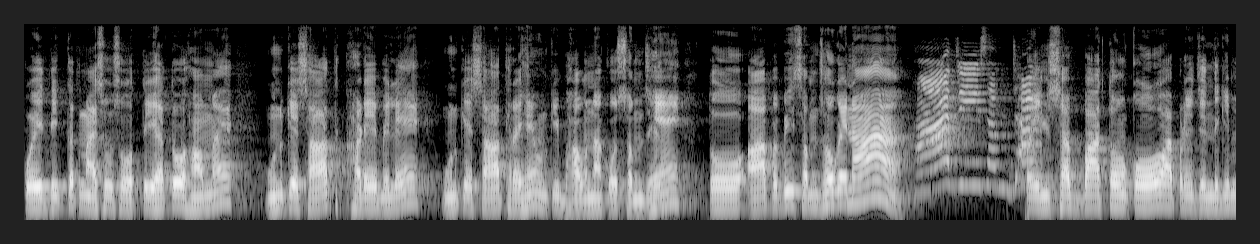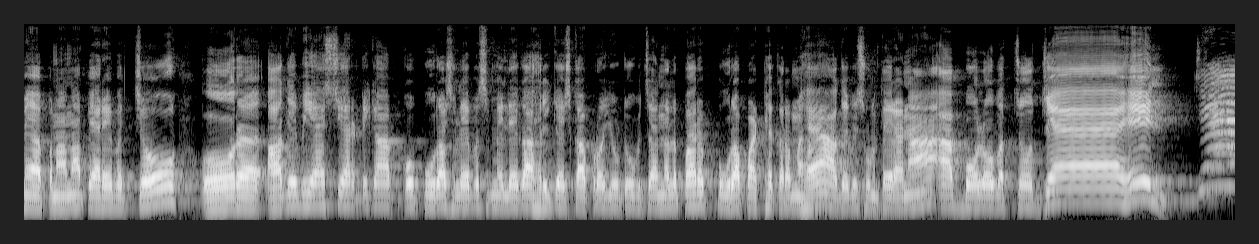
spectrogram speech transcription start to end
कोई दिक्कत महसूस होती है तो हम उनके साथ खड़े मिलें, उनके साथ रहें, उनकी भावना को समझें। तो आप भी समझोगे ना? हाँ तो इन सब बातों को अपनी ज़िंदगी में अपनाना, प्यारे बच्चों। और आगे भी एस सी का आपको पूरा सिलेबस मिलेगा। हरिकेश का प्रो यूट्यूब चैनल पर पूरा पाठ्यक्रम है। आगे भी सुनते रहना। आप बोलो बच्चों, जय हिंद! जय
